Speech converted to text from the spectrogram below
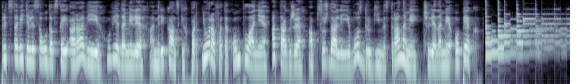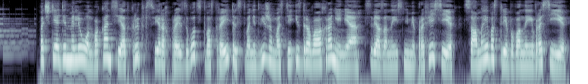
Представители Саудовской Аравии уведомили американских партнеров о таком плане, а также обсуждали его с другими странами, членами ОПЕК. Почти 1 миллион вакансий открыт в сферах производства, строительства, недвижимости и здравоохранения. Связанные с ними профессии самые востребованные в России.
